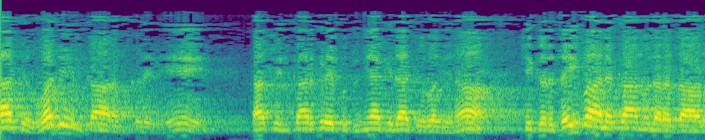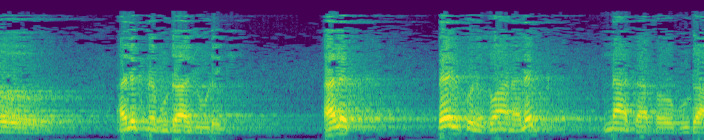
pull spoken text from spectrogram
داسې ورځ انکار هم کړی دی تاسو انکار کړی په دنیا کې داسې ورځ نه چې ګرځي به الکان لرزاړو الک نه بوډا جوړي الک بالکل ځوان الک نا تا په بوډا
